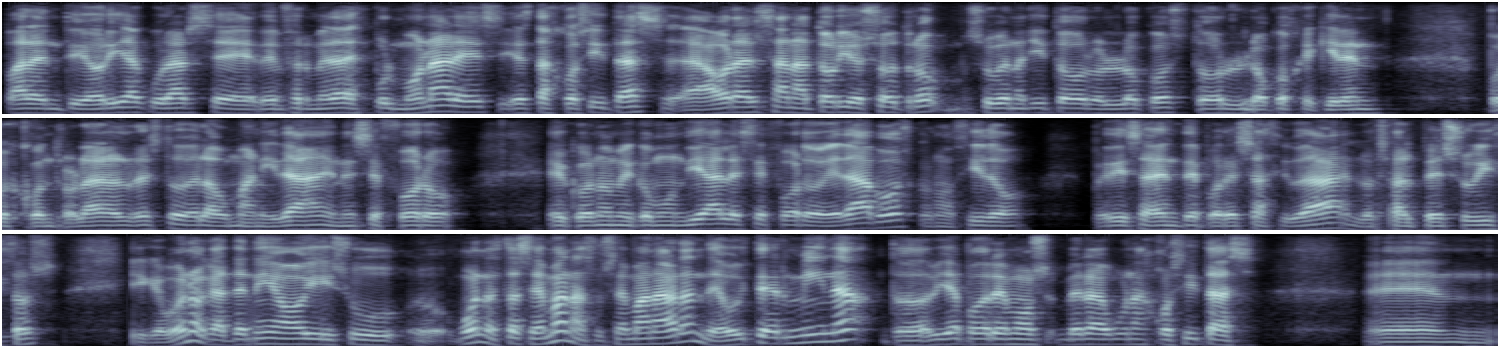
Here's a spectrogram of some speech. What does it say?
para, en teoría, curarse de enfermedades pulmonares y estas cositas. Ahora el sanatorio es otro. Suben allí todos los locos, todos los locos que quieren pues controlar al resto de la humanidad en ese foro económico mundial, ese foro de Davos, conocido precisamente por esa ciudad, los Alpes suizos, y que bueno, que ha tenido hoy su, bueno, esta semana, su semana grande, hoy termina, todavía podremos ver algunas cositas en,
